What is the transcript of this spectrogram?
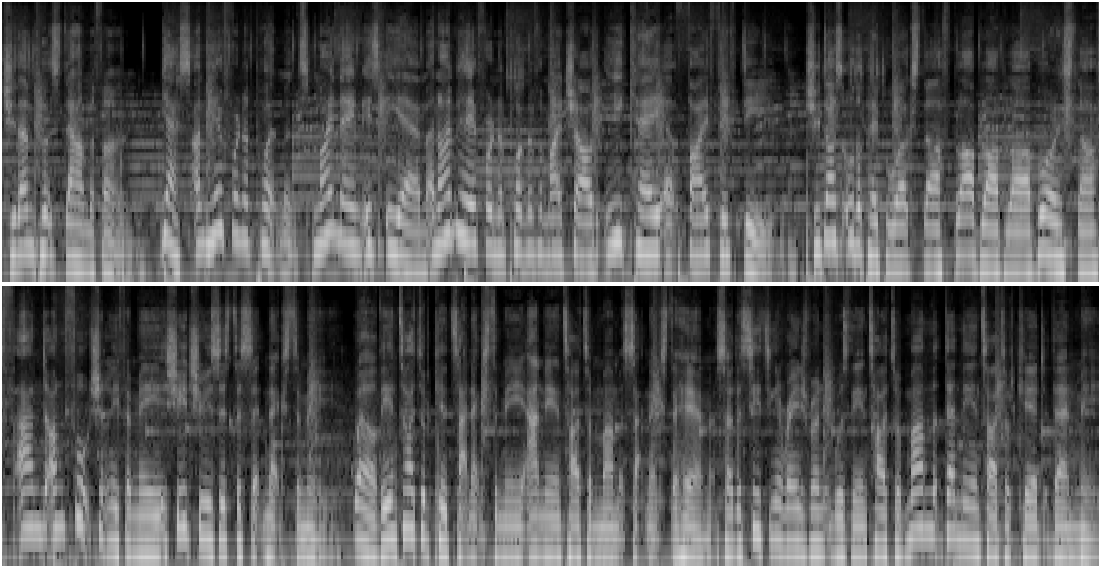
She then puts down the phone. Yes, I'm here for an appointment. My name is EM, and I'm here for an appointment for my child EK at 5:15. She does all the paperwork stuff, blah blah blah, boring stuff, and unfortunately for me, she chooses to sit next to me. Well, the entitled kid sat next to me, and the entitled mum sat next to him. So the seating arrangement was the entitled mum, then the entitled kid, then me.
